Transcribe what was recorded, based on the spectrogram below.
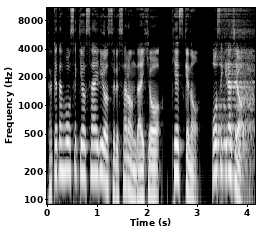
欠けた宝石を再利用するサロン代表、ケイスケの宝石ラジオ。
